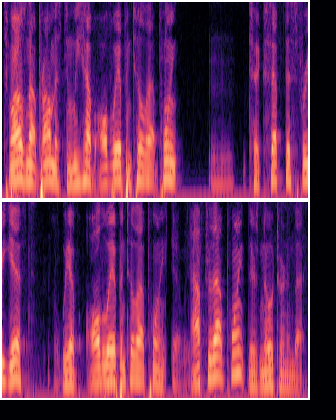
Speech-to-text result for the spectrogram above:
tomorrow's not promised, and we have all the way up until that point hmm to accept this free gift. We have all the way up until that point. Yeah. We, After that point, there's no turning back.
